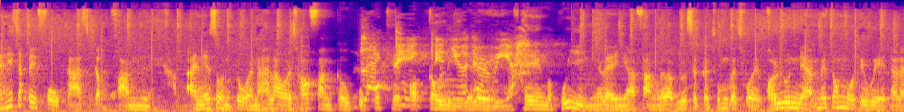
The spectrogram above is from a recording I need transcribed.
นที่จะไปโฟกัสกับความเหนื่อยครับ อันนี้ส่วนตัวนะเราชอบฟังเกิร์ลกรุ๊ปพวกเคป๊อปเกาหลีอะไรอย่างเงี้ยเพลงแบบผู้หญิงอะไรอย่างเงี้ยฟังแล้วแบบรู้สึกกระชุ่มกระชวยเพราะรุ่นเนี้ยไม่ต้อง motivate อะไร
